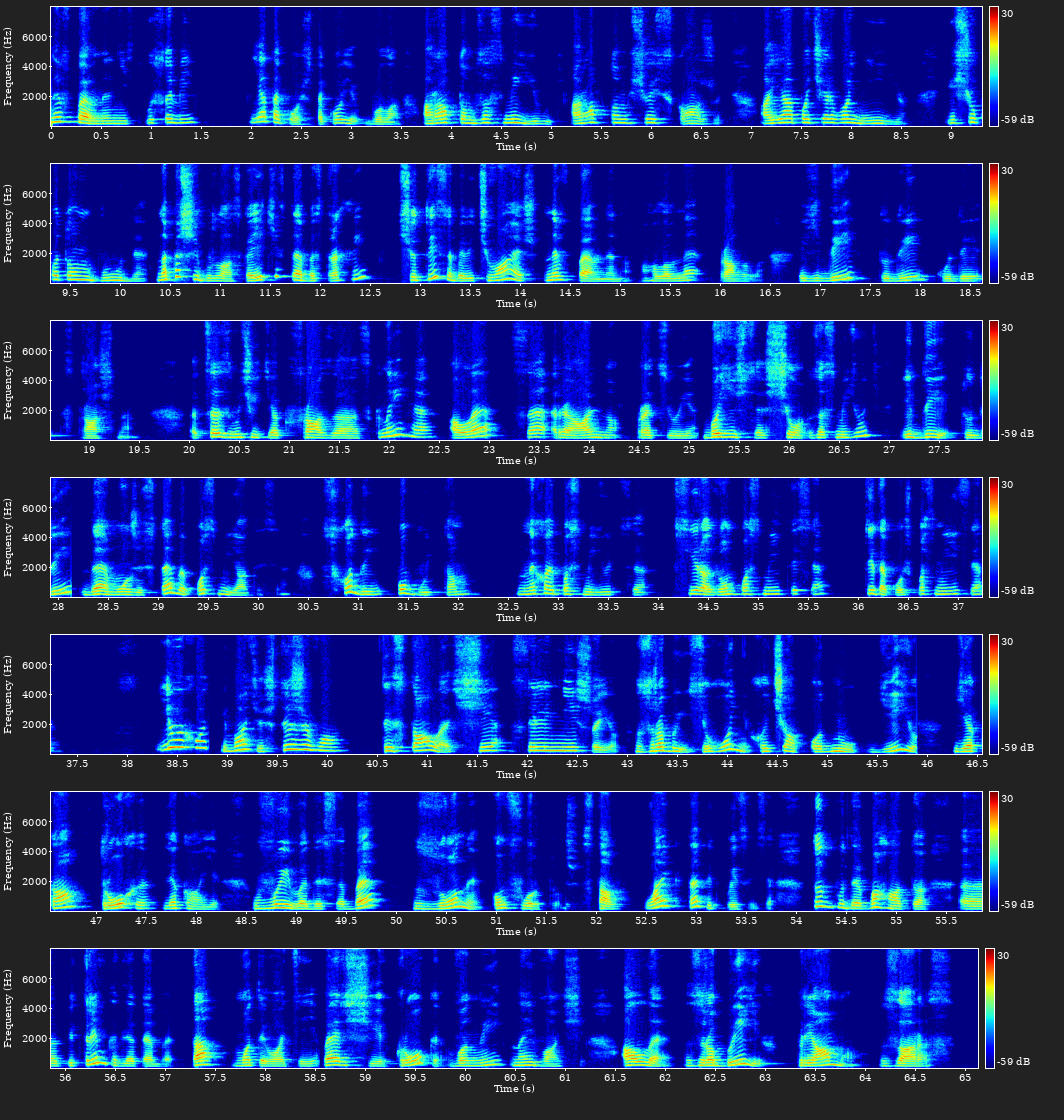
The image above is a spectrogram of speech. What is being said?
невпевненість у собі. Я також такою була. А раптом засміють, а раптом щось скажуть, а я почервонію. І що потім буде? Напиши, будь ласка, які в тебе страхи, що ти себе відчуваєш невпевнено. Головне правило. Йди туди, куди страшно. Це звучить як фраза з книги, але це реально працює. Боїшся, що засміють, іди туди, де можуть з тебе посміятися. Сходи, побудь там, нехай посміються, всі разом посмійтеся, ти також посмійся. І виходь, і бачиш, ти жива, ти стала ще сильнішою. Зроби сьогодні хоча б одну дію, яка трохи лякає. Виведи себе з зони комфорту. Став лайк та підписуйся. Тут буде багато е, підтримки для тебе та мотивації. Перші кроки, вони найважчі, але зроби їх прямо зараз.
